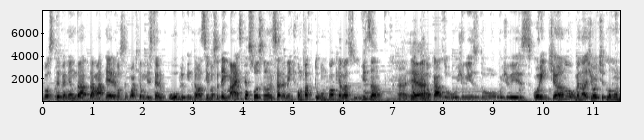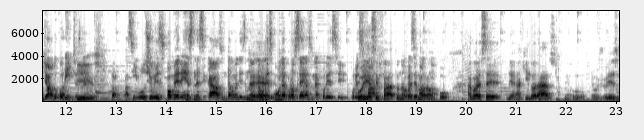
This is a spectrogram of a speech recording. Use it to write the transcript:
você, dependendo da, da matéria, você pode ter o um Ministério Público. Então, assim, você tem mais pessoas que não necessariamente compactuam com aquela visão. Ah, é. Aqui, no caso, o juiz do o juiz corintiano homenageou o título mundial do Corinthians. Né? Isso. Né? Então, assim, os juízes palmeirenses, nesse caso, então, eles é, não é, respondem a processo, né? Por esse, por esse por fato. esse fato, não. vai demorar fato, um pouco. Agora, você, né, aqui em Dourados, o, o juiz,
